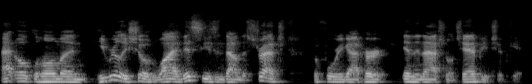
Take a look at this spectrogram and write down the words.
at Oklahoma. And he really showed why this season down the stretch before he got hurt in the national championship game.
